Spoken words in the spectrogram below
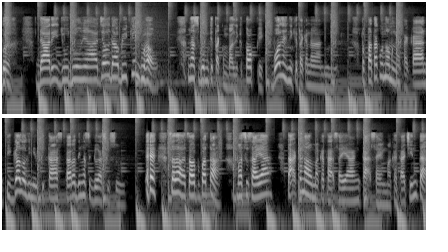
Beh, dari judulnya aja udah bikin wow. Nah, sebelum kita kembali ke topik, boleh nih kita kenalan dulu. Pepatah kuno mengatakan, tiga loli milik kita setara dengan segelas susu. Eh, salah, salah pepatah. Maksud saya, tak kenal maka tak sayang, tak sayang maka tak cinta.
